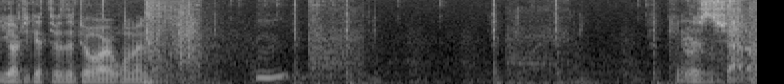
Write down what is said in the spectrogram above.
You have to get through the door, woman. Okay, there's the shadow.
